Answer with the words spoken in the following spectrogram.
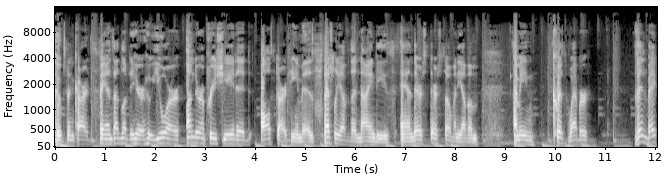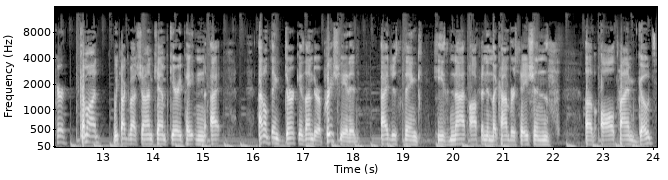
Hoops and Cards fans, I'd love to hear who your underappreciated All Star team is, especially of the '90s. And there's there's so many of them. I mean, Chris Webber, Vin Baker. Come on, we talked about Shawn Kemp, Gary Payton. I I don't think Dirk is underappreciated. I just think he's not often in the conversations of all time goats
